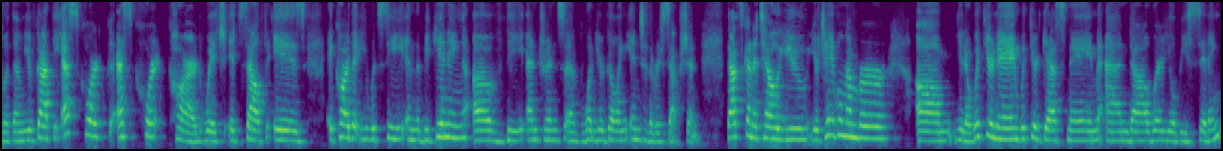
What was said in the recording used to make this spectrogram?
with them. You've got the escort escort card, which itself is a card that you would see in the beginning of the entrance of when you're going into the reception. That's going to tell you your table number, um, you know, with your name, with your guest name, and uh, where you'll be sitting.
